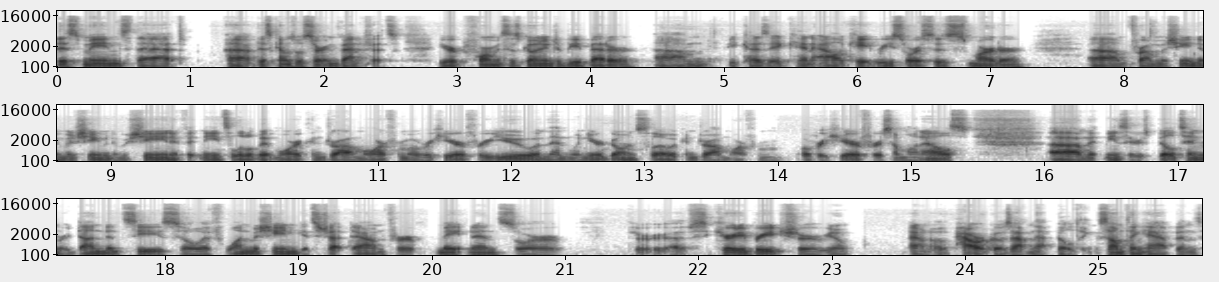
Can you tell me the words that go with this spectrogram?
This means that uh, this comes with certain benefits. Your performance is going to be better um, because it can allocate resources smarter um, from machine to machine to machine. If it needs a little bit more, it can draw more from over here for you. And then when you're going slow, it can draw more from over here for someone else. Um, it means there's built in redundancy. So if one machine gets shut down for maintenance or for a security breach or, you know, I don't know, the power goes out in that building, something happens,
